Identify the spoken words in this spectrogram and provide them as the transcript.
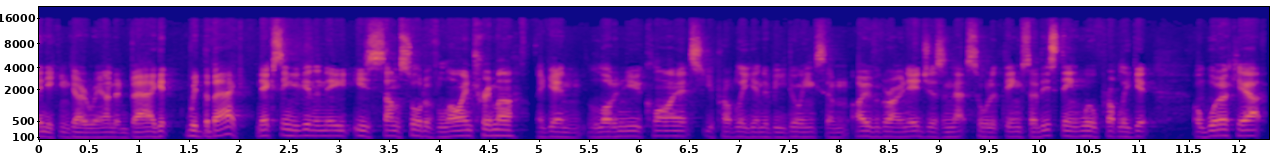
Then you can go around and bag it with the bag. Next thing you're gonna need is some sort of line trimmer. Again, a lot of new clients, you're probably gonna be doing some overgrown edges and that sort of thing. So this thing will probably get a workout.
